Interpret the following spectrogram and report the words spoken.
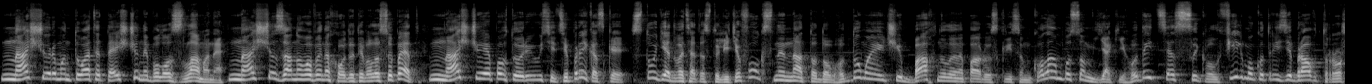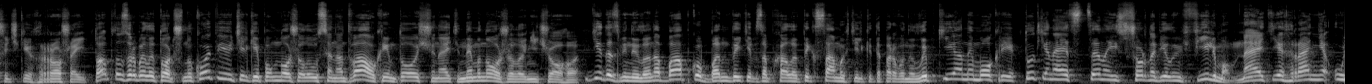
Нащо ремонтувати те, що не було зламане? Нащо заново винаходити велосипед? Нащо я повторюю усі ці приказки? Студія 20 століття Fox, не надто довго думаючи, бахнули на пару з Крісом Коламбусом, як і годиться, сиквел фільму, котрий зібрав трошечки грошей. Тобто зробили точну копію, тільки помножили усе на два, окрім того, що навіть не множили нічого. Діда змінили на бабку, бандитів запхали тих самих, тільки тепер вони липкі, а не мокрі. Тут є навіть сцена із чорно-білим фільмом, навіть є грання у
